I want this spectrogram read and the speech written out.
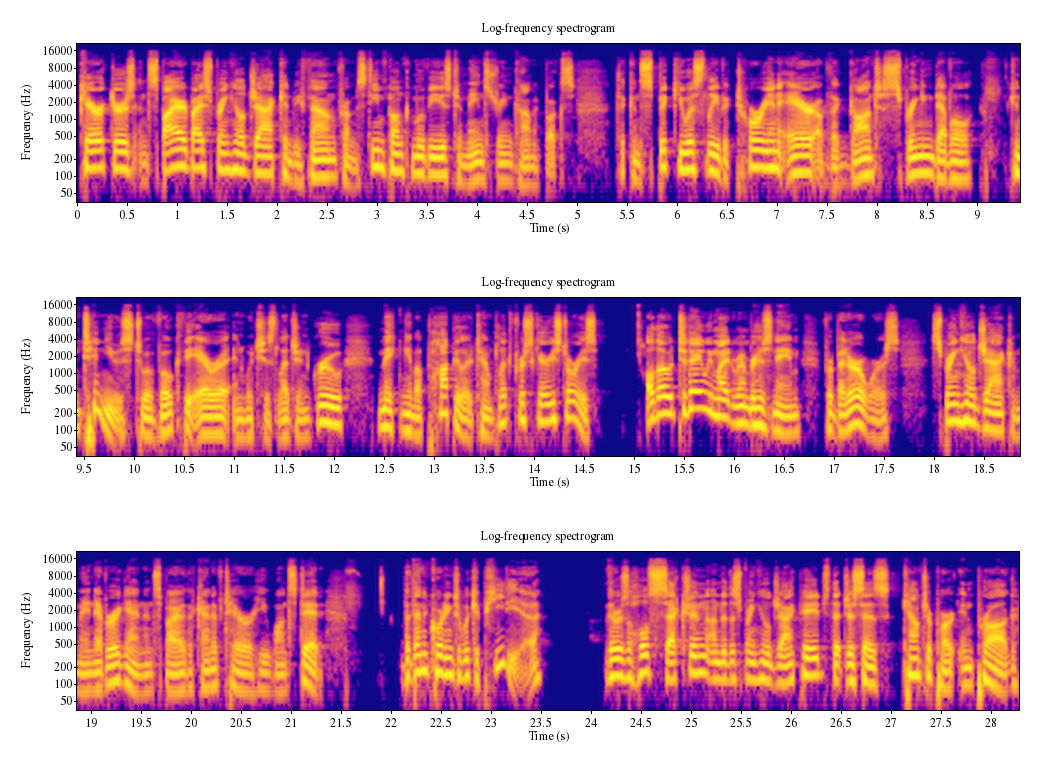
Characters inspired by Spring-Heel Jack can be found from steampunk movies to mainstream comic books. The conspicuously Victorian air of the gaunt, springing devil continues to evoke the era in which his legend grew, making him a popular template for scary stories. Although today we might remember his name, for better or worse, Spring-Heel Jack may never again inspire the kind of terror he once did. But then, according to Wikipedia, there is a whole section under the Spring Heel Jack page that just says counterpart in Prague,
